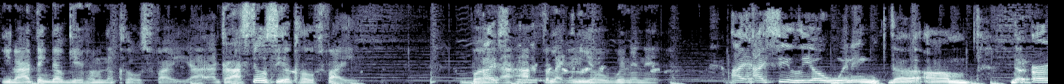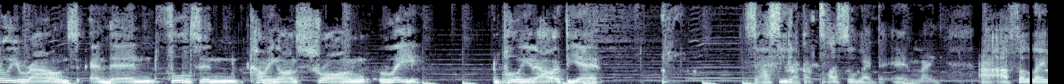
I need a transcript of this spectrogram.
You know, I think they'll give him the close fight. I, cause I still see a close fight, but I I, I feel like Leo winning it. I, I see Leo winning the um the early rounds and then Fulton coming on strong late and pulling it out at the end. So I see like a tussle at the end. Like I, I feel like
